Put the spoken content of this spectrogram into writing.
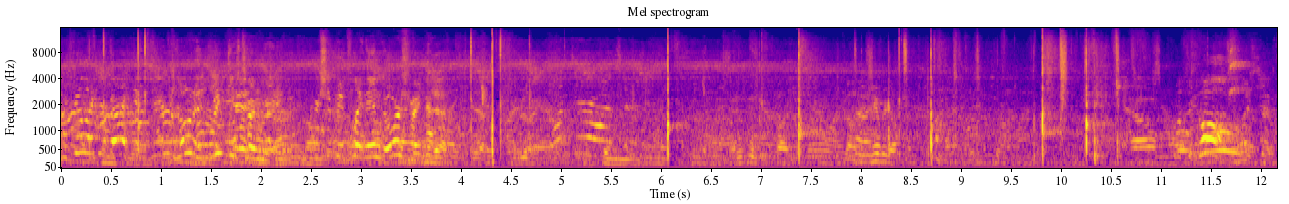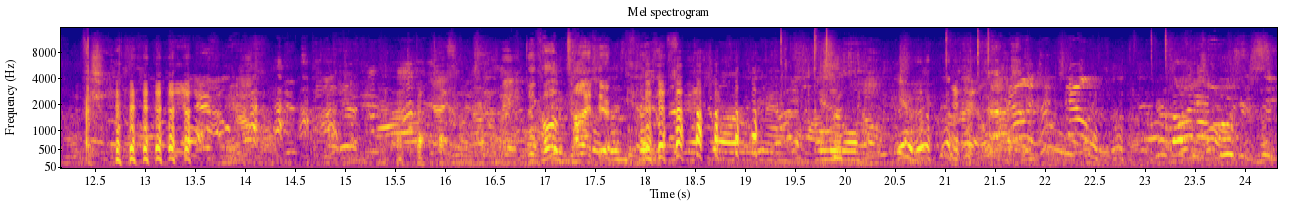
I feel like we're back in Arizona in Yankees tournament. We should be playing indoors right now. Alright, here we go. What's the call? They call him tied here. You're about to lose your seat.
